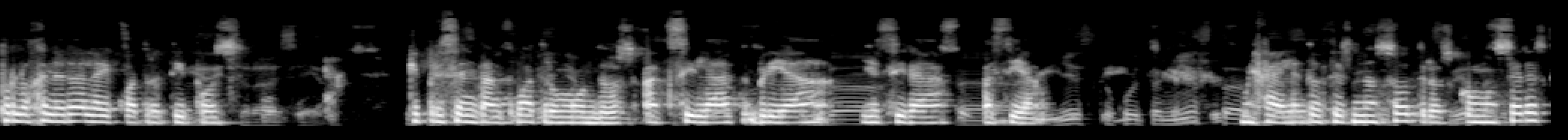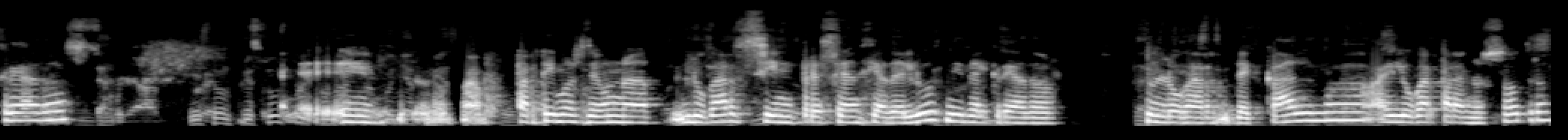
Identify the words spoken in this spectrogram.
por lo general hay cuatro tipos que presentan cuatro mundos, Atzilat, Bria, Yetzirah, Asia. Mijael, entonces nosotros como seres creados eh, partimos de un lugar sin presencia de luz ni del creador. Un lugar de calma, hay lugar para nosotros.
